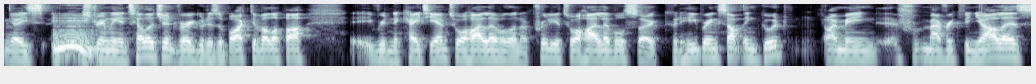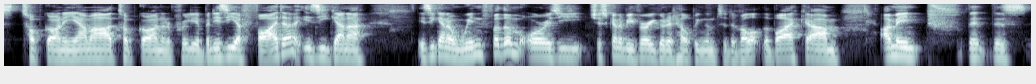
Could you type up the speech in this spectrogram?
You know, he's mm. extremely intelligent, very good as a bike developer. He's ridden a KTM to a high level and a Aprilia to a high level. So could he bring something good? I mean, Maverick Vinales, top guy in a Yamaha, top guy in an Aprilia. But is he a fighter? Is he gonna is he going to win for them, or is he just going to be very good at helping them to develop the bike? Um, I mean, there's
